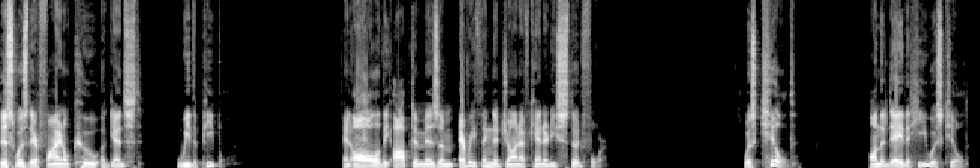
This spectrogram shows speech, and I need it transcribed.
This was their final coup against we the people. And all of the optimism, everything that John F. Kennedy stood for, was killed on the day that he was killed.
